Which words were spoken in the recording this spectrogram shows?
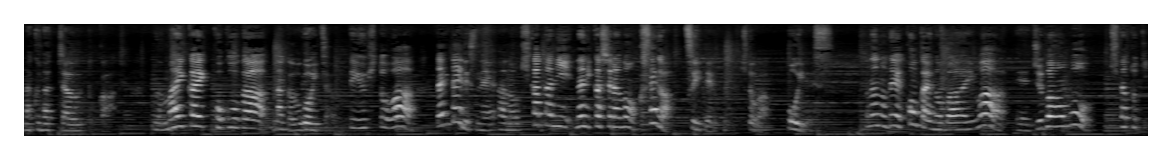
なくなっちゃうとか毎回ここがなんか動いちゃうっていう人は大体ですねあの着方に何かしらの癖がついてる人が多いです。なので今回の場合は、えー、襦袢を着た時、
